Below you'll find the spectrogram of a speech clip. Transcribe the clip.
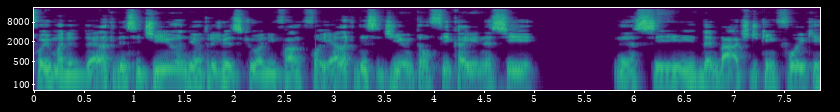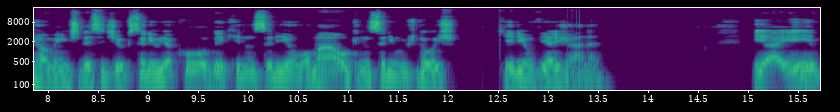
foi o marido dela que decidiu, tem outras vezes que o Alim fala que foi ela que decidiu, então fica aí nesse nesse debate de quem foi que realmente decidiu que seria o Yakub, que não seria o Omar, ou que não seriam os dois que iriam viajar, né? E aí,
